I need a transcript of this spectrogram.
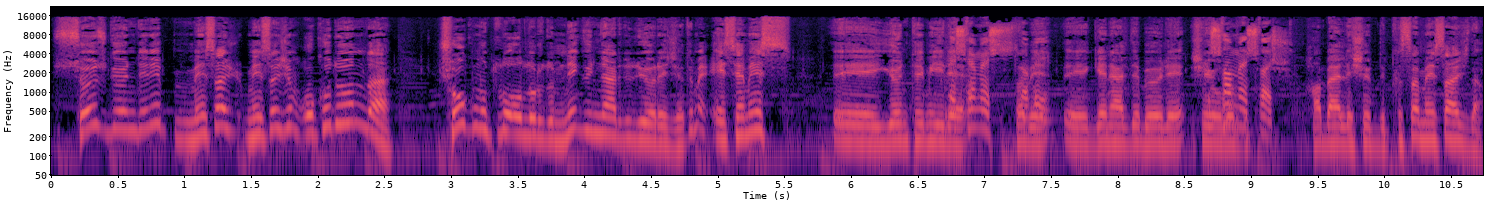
söz gönderip mesaj mesajım okuduğunda çok mutlu olurdum. Ne günlerdi diyor Recep değil mi? SMS e, yöntemiyle SMS, tabii, tabii. e, genelde böyle şey Kısa olurdu. mesaj. Haberleşirdi kısa mesajla.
